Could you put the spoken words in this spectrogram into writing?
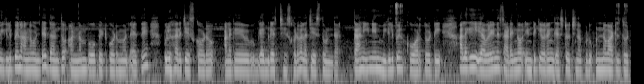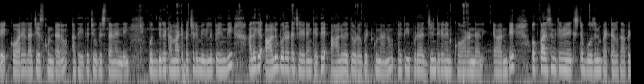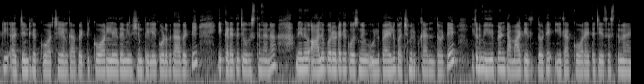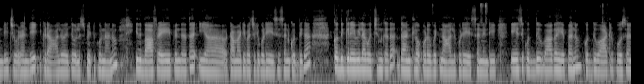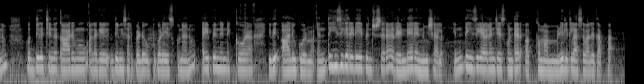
మిగిలిపోయిన అన్నం ఉంటే దాంతో అన్నం పో పెట్టుకోవడం అయితే పులిహోర చేసుకోవడం అలాగే ఎగ్ రైస్ చేసుకోవడం అలా చేస్తూ ఉంటారు. కానీ నేను మిగిలిపోయిన కూరతోటి అలాగే ఎవరైనా సడన్గా ఇంటికి ఎవరైనా గెస్ట్ వచ్చినప్పుడు ఉన్న వాటితోటే కూర ఎలా చేసుకుంటాను అదైతే చూపిస్తానండి. కొద్దిగా టమాటా పచ్చడి మిగిలిపోయింది అలాగే ఆలు పొరోటా చేయడానికి అయితే ఆలు అయితే ఉడకబెట్టుకున్నాను. అయితే ఇప్పుడు అర్జెంటుగా నేను కూర వండాలి. అంటే ఒక పర్సన్కి నేను ఎక్స్ట్రా భోజనం పెట్టాలి కాబట్టి అర్జెంటుగా కూర చేయాలి కాబట్టి కూర లేదనే విషయం తెలియకూడదు కాబట్టి ఇక్కడ ఇక్కడైతే చూపిస్తున్నాను. నేను ఆలు పొరోటాకి కోసిన ఉల్లిపాయలు పచ్చిమిరపకాయలతోటే ఇక్కడ మిగిలిపోయిన టమాటీలతోటే ఇలా కూర అయితే చేసేస్తున్నానండి. చూడండి ఇక్కడ ఆలు అయితే ఒలిసి పెట్టుకున్నాను. ఇది బాగా ఫ్రై అయిపోయిన తర్వాత ఈ టమాటీ పచ్చడి కూడా వేసేసాను కొద్దిగా. కొద్ది గ్రేవీ లాగా వచ్చింది కదా దాంట్లో ఉడకబెట్టిన ఆలు కూడా వేసానండి. వేసి కొద్దిగా బాగా వేపాను కొద్ది వాటర్ పోసాను. కొద్దిగా చిన్న కారము అలాగే దీనికి సరిపడ్డ ఉప్పు కూడా వేసుకున్నాను. అయిపోయిందండి కూర. ఇది ఆలు కూర్మ. ఎంత ఈజీగా రెడీ అయిపోయింది చూసారా? రెండే రెండు నిమిషాలు. ఎంత ఈజీగా ఎవరైనా చేసుకుంటారు ఒక్క మా మిడిల్ క్లాస్ వాళ్ళే తప్ప.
